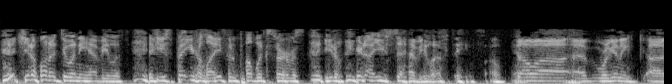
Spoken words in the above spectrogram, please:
you don't want to do any heavy lift. If you spent your life in public service, you don't. You're not used to heavy lifting. So, So uh, uh, we're going to uh,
